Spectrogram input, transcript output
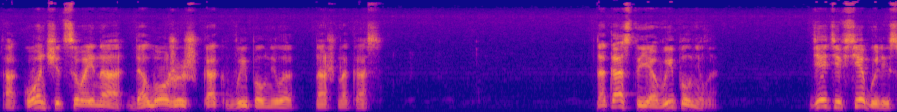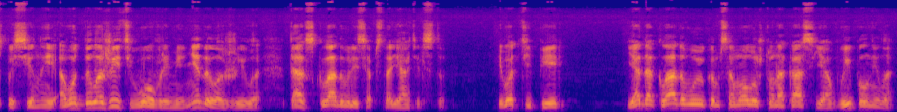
А кончится война, доложишь, как выполнила наш наказ». Наказ-то я выполнила. Дети все были спасены, а вот доложить вовремя не доложила. Так складывались обстоятельства. И вот теперь я докладываю комсомолу, что наказ я выполнила,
